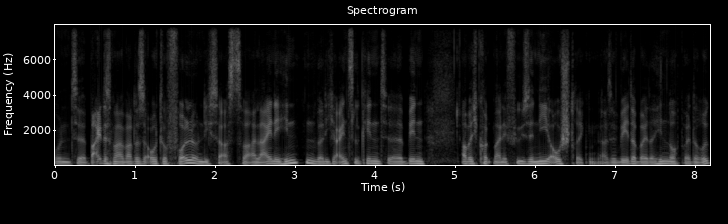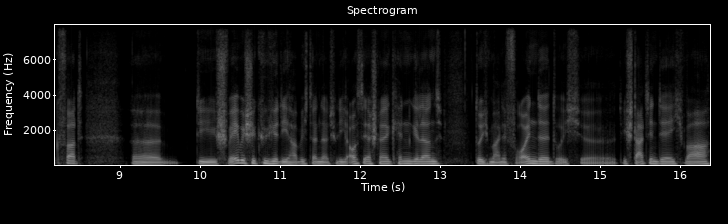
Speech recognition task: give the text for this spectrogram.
Und äh, beides Mal war das Auto voll und ich saß zwar alleine hinten, weil ich Einzelkind äh, bin, aber ich konnte meine Füße nie ausstrecken. Also weder bei der Hin- noch bei der Rückfahrt. Äh, die schwäbische Küche, die habe ich dann natürlich auch sehr schnell kennengelernt, durch meine Freunde, durch die Stadt, in der ich war.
